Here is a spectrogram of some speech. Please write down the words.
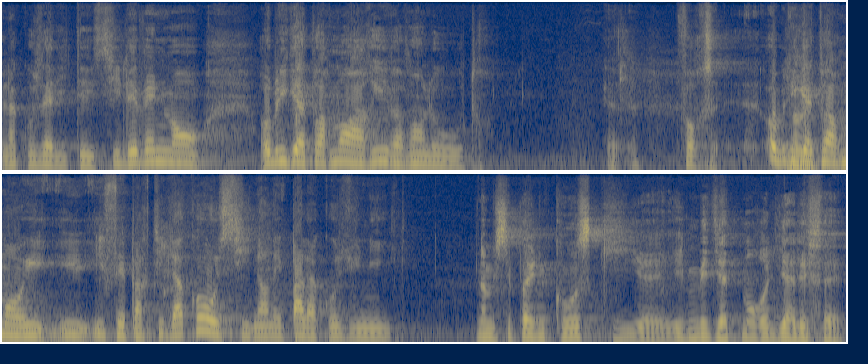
la causalité. Si l'événement obligatoirement arrive avant l'autre, obligatoirement il, il, fait partie de la cause, s'il n'en est pas la cause unique. Non, mais ce n'est pas une cause qui est immédiatement reliée à l'effet.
